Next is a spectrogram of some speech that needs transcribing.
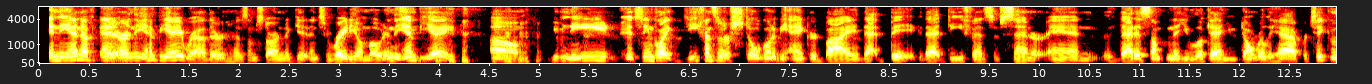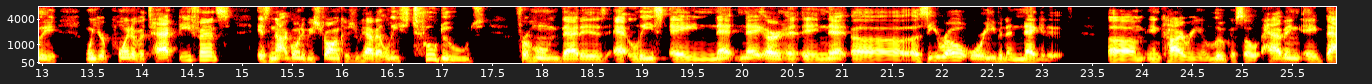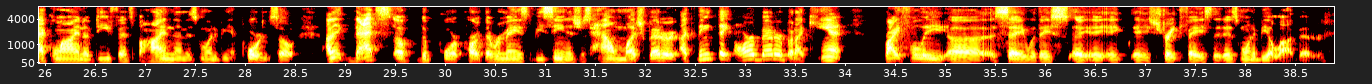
in the NFL or in the NBA rather, as I'm starting to get into radio mode, in the NBA, um, you need it seems like defenses are still going to be anchored by that big, that defensive center. And that is something that you look at and you don't really have, particularly when your point of attack defense is not going to be strong because you have at least two dudes for whom that is at least a net ne- or a, a net uh, a zero or even a negative um, in Kyrie and Luka. So having a back line of defense behind them is going to be important. So I think that's the part that remains to be seen is just how much better. I think they are better, but I can't rightfully uh, say with a, a, a straight face that it's going to be a lot better.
